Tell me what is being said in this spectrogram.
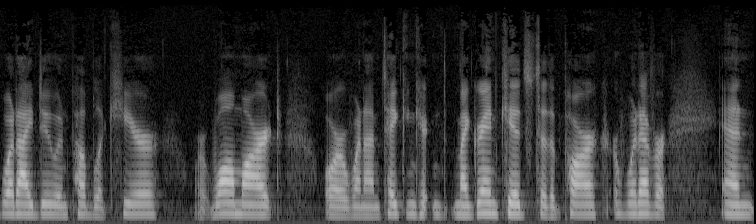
what I do in public here or at Walmart or when I'm taking my grandkids to the park or whatever. And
